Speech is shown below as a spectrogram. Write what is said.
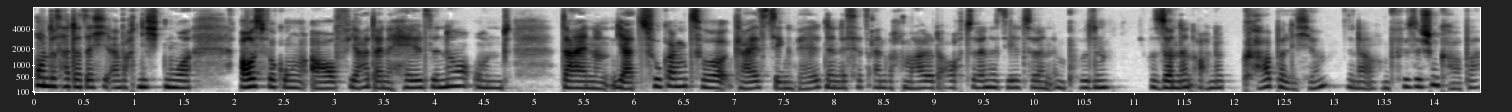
Und es hat tatsächlich einfach nicht nur Auswirkungen auf ja deine Hellsinne und deinen ja, Zugang zur geistigen Welt, nenne es jetzt einfach mal, oder auch zu deiner Seele, zu deinen Impulsen, sondern auch eine körperliche, in eurem physischen Körper,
